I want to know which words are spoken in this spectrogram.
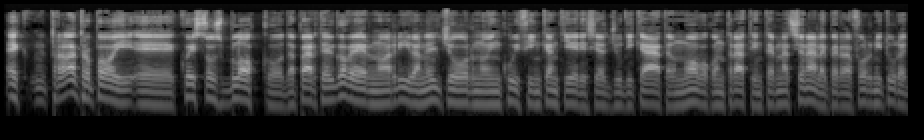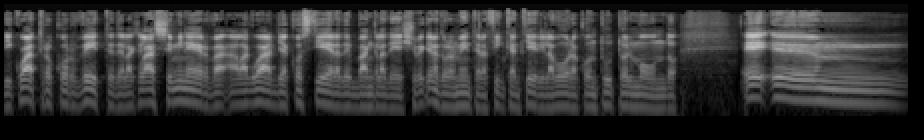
Ecco, tra l'altro poi eh, questo sblocco da parte del governo arriva nel giorno in cui Fincantieri si è aggiudicata un nuovo contratto internazionale per la fornitura di quattro corvette della classe Minerva alla Guardia Costiera del Bangladesh, perché naturalmente la Fincantieri lavora con tutto il mondo. E, ehm,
